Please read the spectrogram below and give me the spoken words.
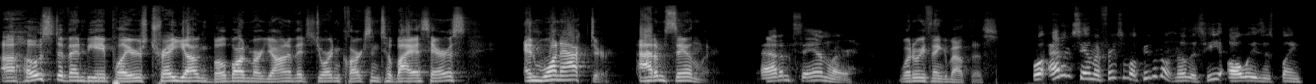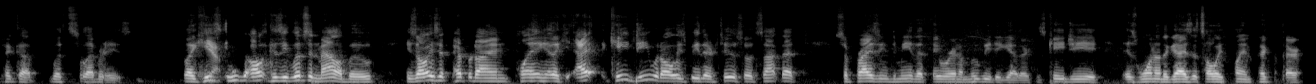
a host of NBA players: Trae Young, Boban Marjanovic, Jordan Clarkson, Tobias Harris, and one actor, Adam Sandler. Adam Sandler. What do we think about this? Well, Adam Sandler. First of all, people don't know this. He always is playing pickup with celebrities. Like he's he's all because he lives in Malibu. He's always at Pepperdine playing. Like I, KG would always be there too. So it's not that surprising to me that they were in a movie together because KG is one of the guys that's always playing pickup there,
